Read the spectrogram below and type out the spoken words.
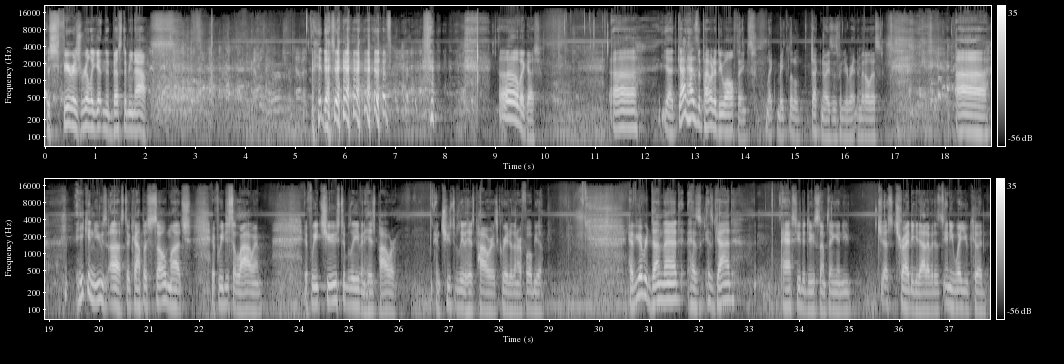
this fear is really getting the best of me now. That was the words from heaven. that's, that's, oh my gosh. Uh, yeah, God has the power to do all things, like make little duck noises when you're right in the middle of this. Uh, he can use us to accomplish so much if we just allow Him if we choose to believe in His power and choose to believe that His power is greater than our phobia. Have you ever done that? Has, has God asked you to do something and you just tried to get out of it as any way you could?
